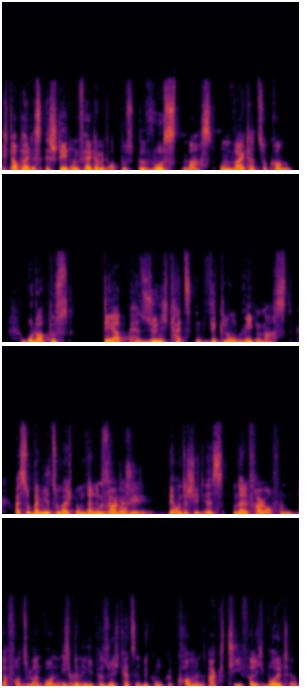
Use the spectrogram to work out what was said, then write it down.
ich glaube halt, es, es steht und fällt damit, ob du es bewusst machst, um weiterzukommen, mhm. oder ob du es der Persönlichkeitsentwicklung wegen machst. Weißt du, bei mir zum Beispiel, um deine Wo ist Frage. Der Unterschied? Der Unterschied ist, um deine Frage auch von davor mhm. zu beantworten, ich bin in die Persönlichkeitsentwicklung gekommen, aktiv, weil ich wollte,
